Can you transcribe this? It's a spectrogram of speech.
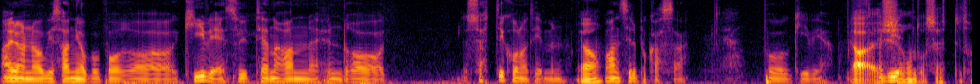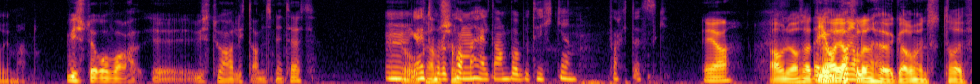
I don't know, hvis han jobber på eh, Kiwi, så tjener han eh, 170 kroner timen, Ja. og han sitter på kassa på Kiwi. ja, ikke 170, tror jeg, men Hvis du er over uh, Hvis du har litt ansiennitet. Mm, jeg jeg tror det kommer helt an på butikken, faktisk. Ja. Ja, men uansett, Jeg de har jobber iallfall en høyere minstetariff.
